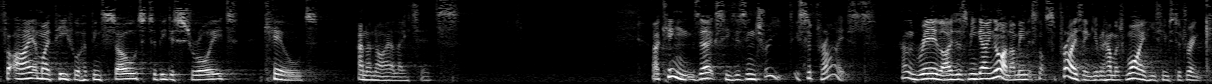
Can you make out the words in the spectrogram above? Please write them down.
For I and my people have been sold to be destroyed, killed, and annihilated. Our king Xerxes is intrigued. He's surprised hasn't realised it's been going on. I mean, it's not surprising given how much wine he seems to drink,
